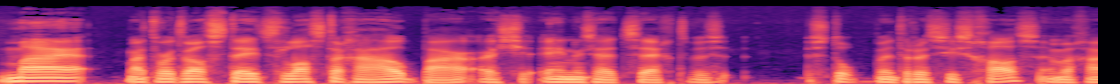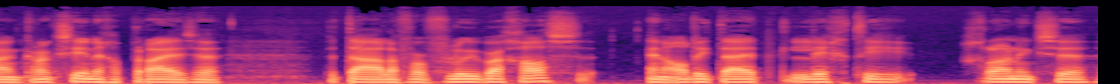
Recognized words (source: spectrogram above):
Maar, maar het wordt wel steeds lastiger houdbaar als je enerzijds zegt... we stoppen met Russisch gas en we gaan krankzinnige prijzen betalen voor vloeibaar gas. En al die tijd ligt die Groningse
